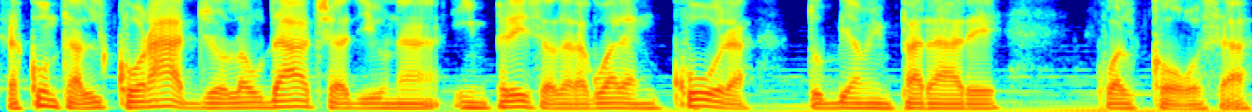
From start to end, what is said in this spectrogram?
racconta il coraggio, l'audacia di una impresa dalla quale ancora dobbiamo imparare qualcosa.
